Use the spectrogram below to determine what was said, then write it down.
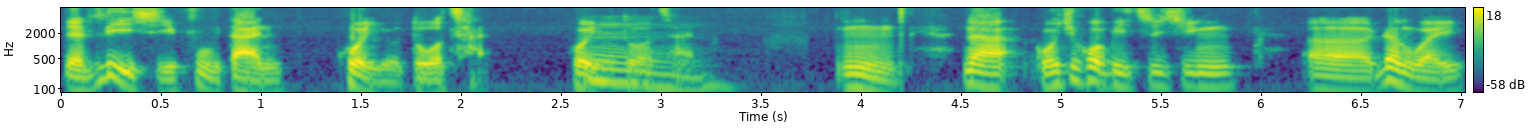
的利息负担会有多惨，会有多惨。嗯，那国际货币基金呃认为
